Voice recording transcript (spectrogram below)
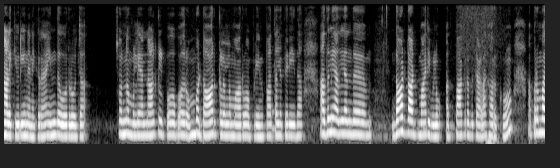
நாளைக்கு விரியும் நினைக்கிறேன். இந்த ஒரு ரோஜா. சொன்னோம் இல்லையா நாட்கள் போக போக ரொம்ப டார்க் கலரில் மாறும் அப்படின்னு பார்த்தாலே தெரியுதா? அதுலேயும் அதில் அந்த டாட் டாட் மாதிரி விழும். அது பார்க்குறதுக்கு அழகாக இருக்கும். அப்புறமா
